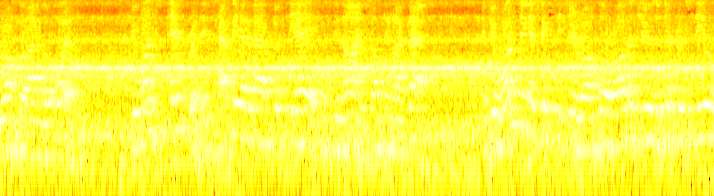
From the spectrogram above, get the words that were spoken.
Rockwell out of the oil. You want to temper it. It's happy at about 58, 59, something like that. If you're wanting a 62 Rockwell, rather choose a different steel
